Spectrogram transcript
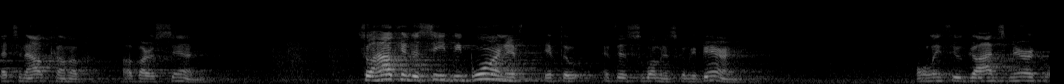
that's an outcome of, of our sin. So, how can the seed be born if, if, the, if this woman is going to be barren? Only through God's miracle.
